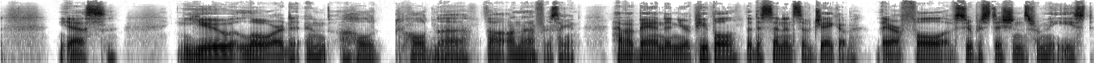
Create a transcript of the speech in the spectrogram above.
yes. You, Lord, and hold, hold, uh, thought on that for a second, have abandoned your people, the descendants of Jacob. They are full of superstitions from the east.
